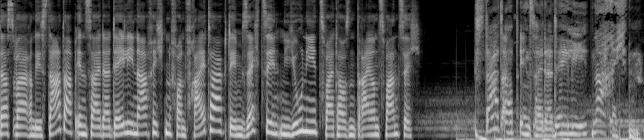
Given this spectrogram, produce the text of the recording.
Das waren die Startup Insider Daily Nachrichten von Freitag, dem 16. Juni 2023. Startup Insider Daily Nachrichten.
